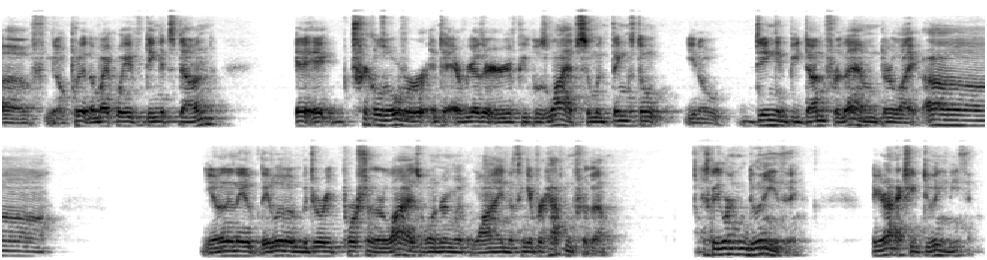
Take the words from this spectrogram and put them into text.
of you know put it in the microwave ding it's done it, it trickles over into every other area of people's lives so when things don't you know ding and be done for them they're like oh You know, and they, they live a majority portion of their lives wondering like why nothing ever happened for them. It's because you weren't doing anything. You're not actually doing anything.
